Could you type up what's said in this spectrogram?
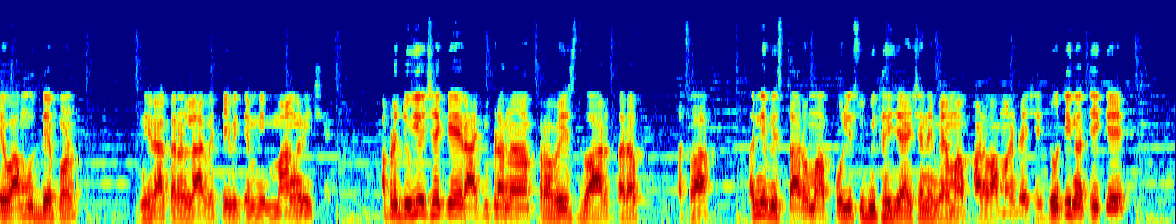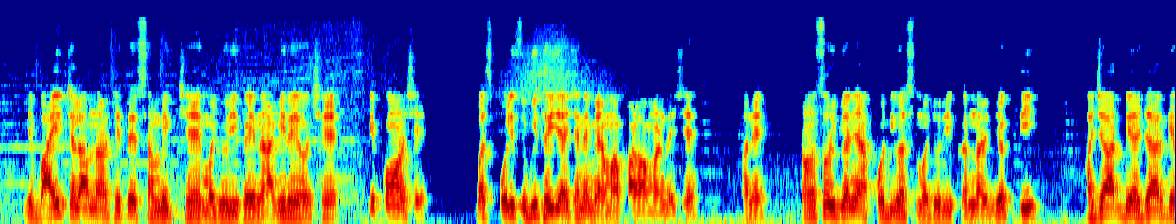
તેઓ આ મુદ્દે પણ નિરાકરણ લાવે તેવી તેમની માંગણી છે. આપણે જોઈએ છે કે રાજપીપળાના પ્રવેશ દ્વાર તરફ અથવા અન્ય વિસ્તારોમાં પોલીસ ઊભી થઈ જાય છે અને મેમા ફાળવા માંડે છે. જોતી નથી કે જે બાઇક ચલાવનાર છે તે શ્રમિક છે, મજૂરી કરીને આવી રહ્યો છે કે કોણ છે. બસ પોલીસ ઊભી થઈ જાય છે અને મેમા ફાળવા માંડે છે અને ત્રણસો રૂપિયાની આખો દિવસ મજૂરી કરનાર વ્યક્તિ હજાર, બે હજાર કે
